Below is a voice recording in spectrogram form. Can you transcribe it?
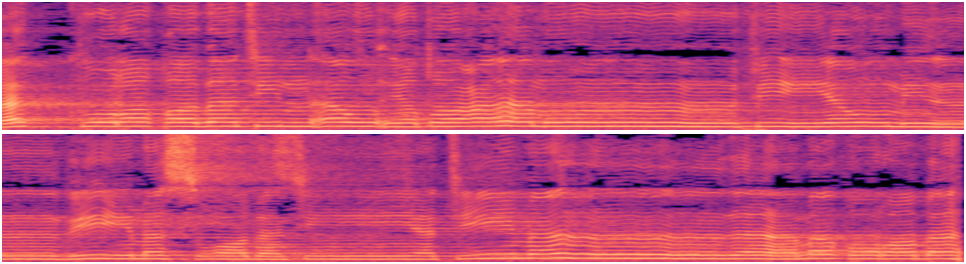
فك رقبة أو إطعام في يوم ذي مسغبة يتيما ذا مقربة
